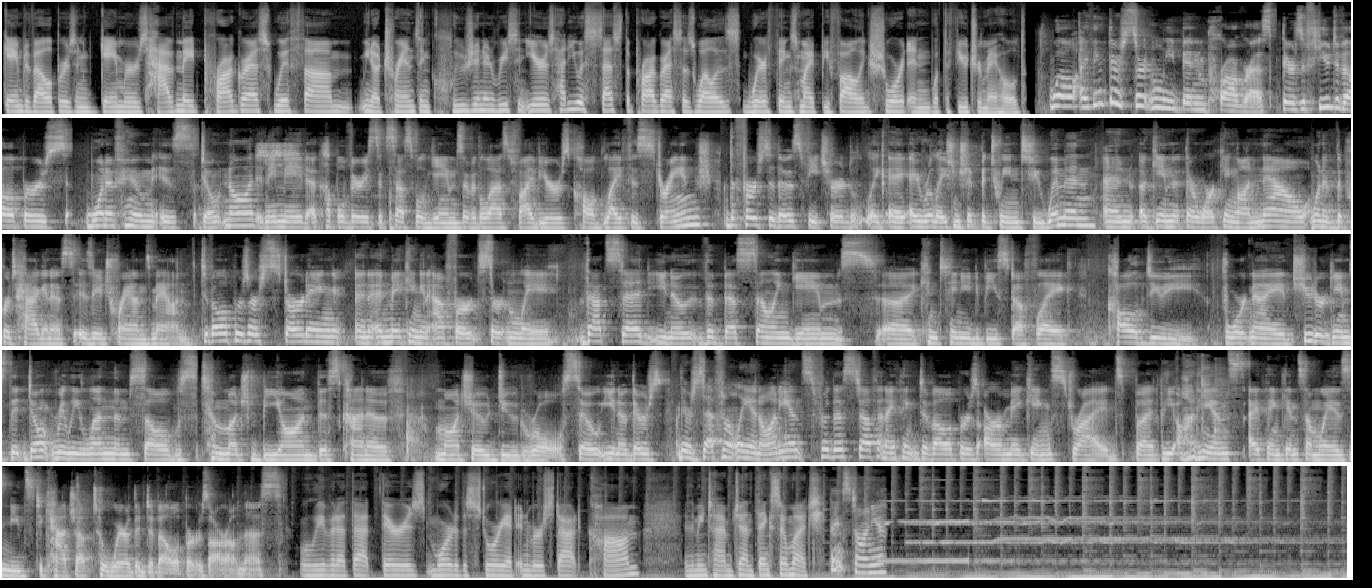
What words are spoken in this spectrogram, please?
game developers and gamers have made progress with um, you know trans inclusion in recent years. How do you assess the progress as well as where things might be falling short and what the future may hold? Well, I think there's certainly been progress. There's a few developers, one of whom is Don't Nod, and they made a couple very successful games over the last five years called Life is Strange. The first of those featured like a, a relationship between two women, and a game that they're working on now, one of the protagonists is a trans man. Developers are starting starting and, and making an effort, certainly. That said, you know, the best selling games uh, continue to be stuff like Call of Duty, Fortnite, shooter games that don't really lend themselves to much beyond this kind of macho dude role. So, you know, there's there's definitely an audience for this stuff and I think developers are making strides, but the audience I think in some ways needs to catch up to where the developers are on this. We'll leave it at that. There is more to the story at inverse.com. In the meantime, Jen, thanks so much. Thanks, Tanya.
